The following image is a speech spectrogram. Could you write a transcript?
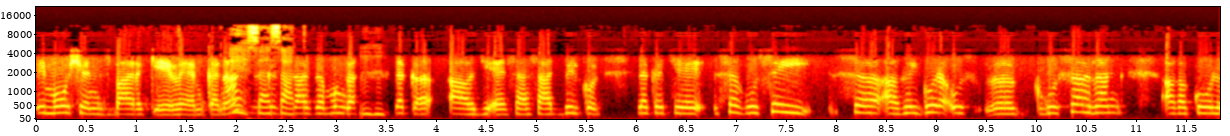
ایموشنز بار کې ویم کنه احساسات۔ دا زمونږ لکه او جی احساسات بالکل۔ لکه چې څه غوسه څه هغه ګوره اوس غوسه رنگ هغه کول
